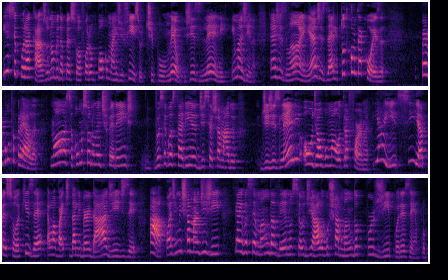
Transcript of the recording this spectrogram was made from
E se por acaso o nome da pessoa for um pouco mais difícil, tipo o meu, Gislene, imagina, é Gislaine, é a Gisele, tudo quanto é coisa. pergunta para ela: "Nossa, como seu nome é diferente? Você gostaria de ser chamado de Gislene ou de alguma outra forma?". E aí, se a pessoa quiser, ela vai te dar liberdade e dizer: "Ah, pode me chamar de Gi". E aí você manda ver no seu diálogo chamando por Gi, por exemplo.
